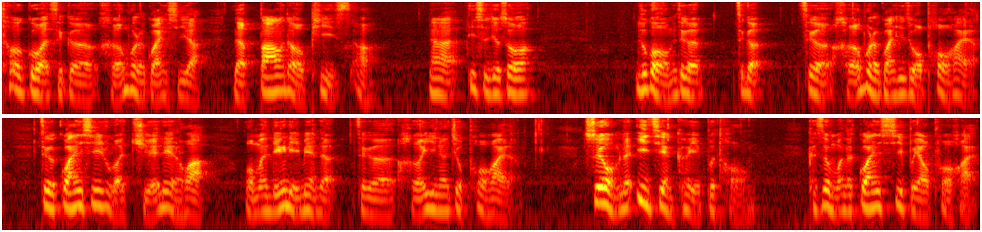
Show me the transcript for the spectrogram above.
透过这个和睦的关系啊，the bond of peace 啊，那意思就是说，如果我们这个这个这个和睦的关系如果破坏了，这个关系如果决裂的话，我们灵里面的这个合一呢就破坏了，所以我们的意见可以不同。可是我们的关系不要破坏，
